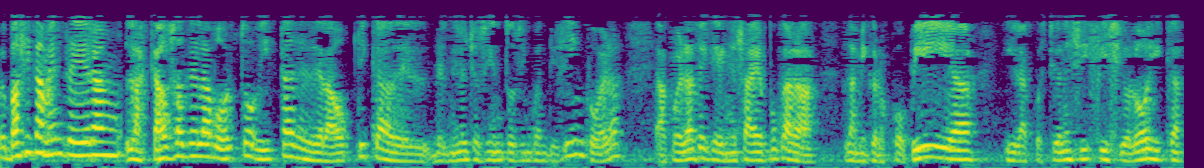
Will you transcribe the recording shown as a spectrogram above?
Pues básicamente eran las causas del aborto vistas desde la óptica del, del 1855, ¿verdad? Acuérdate que en esa época la, la microscopía y las cuestiones fisiológicas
